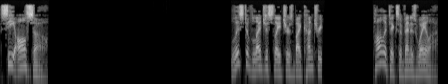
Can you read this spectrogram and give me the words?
See also List of legislatures by country. Politics of Venezuela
